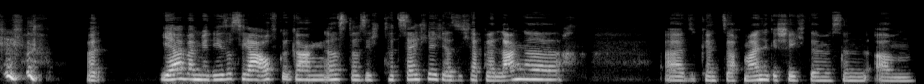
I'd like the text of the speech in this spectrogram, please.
ja, weil mir dieses Jahr aufgegangen ist, dass ich tatsächlich, also ich habe ja lange, äh, du kennst ja auch meine Geschichte, ein bisschen ähm,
